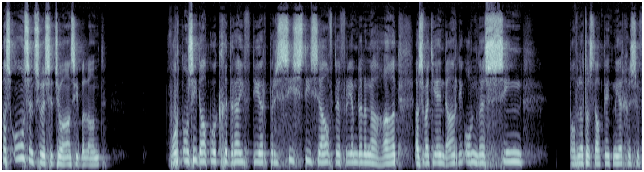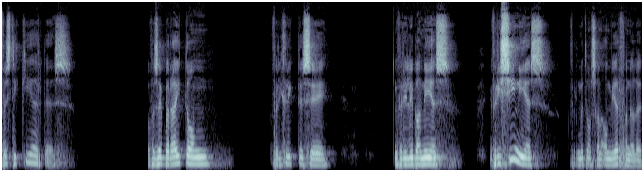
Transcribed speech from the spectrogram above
As ons in so 'n situasie beland, word ons nie dalk ook gedryf deur presies dieselfde vreemdelinge haat as wat jy in daardie onlus sien behalwe dat ons dalk net meer gesofistikeerd is of as ek bereid om vir die Griek te sê en vir die Libanees en vir die Sinees vermoed ons gaan al meer van hulle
